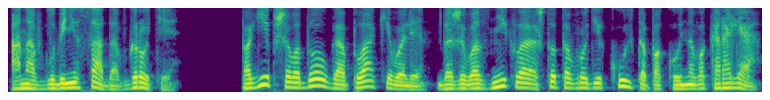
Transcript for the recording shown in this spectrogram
Она в глубине сада, в гроте. Погибшего долго оплакивали, даже возникло что-то вроде культа покойного короля.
